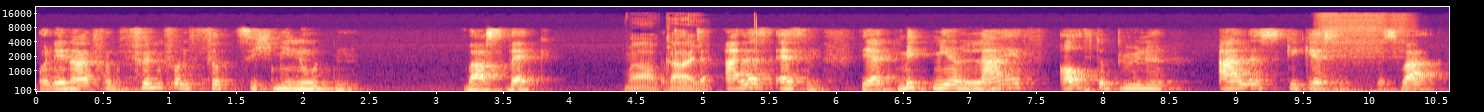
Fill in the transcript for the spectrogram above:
Und innerhalb von 45 Minuten war es weg. Wow, geil. Er alles essen. Der hat mit mir live auf der Bühne alles gegessen. Das war,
